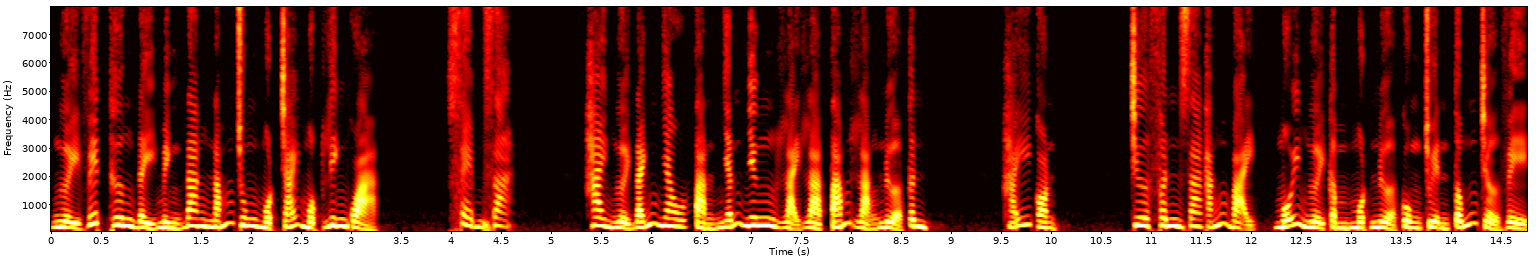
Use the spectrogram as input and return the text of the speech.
người vết thương đầy mình đang nắm chung một trái một linh quả. Xem ra, hai người đánh nhau tàn nhẫn nhưng lại là tám lạng nửa cân. Hãy còn, chưa phân ra thắng bại, mỗi người cầm một nửa cùng truyền tống trở về.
